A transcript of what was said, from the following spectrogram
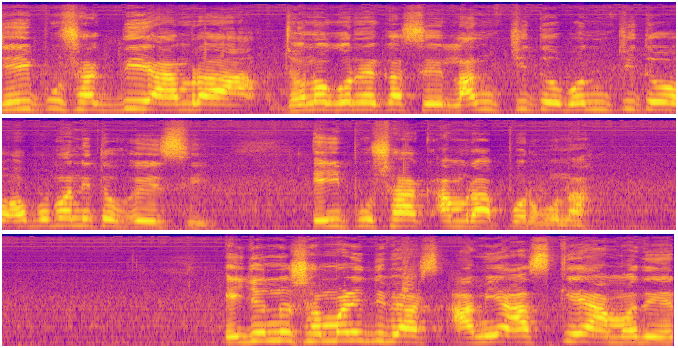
যেই পোশাক দিয়ে আমরা জনগণের কাছে লাঞ্ছিত, বঞ্চিত, অপমানিত হয়েছি, এই পোশাক আমরা পরব না। এই জন্য সম্মানিত ব্যাস আমি আজকে আমাদের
